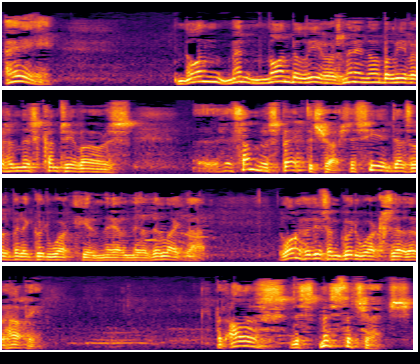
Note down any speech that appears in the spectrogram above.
Hey, non, non-believers, many non-believers in this country of ours, Uh, some respect the church. They see it does a little bit of good work here and there and there. They like that. As long as they do some good works, they're, they're happy. But others dismiss the church.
